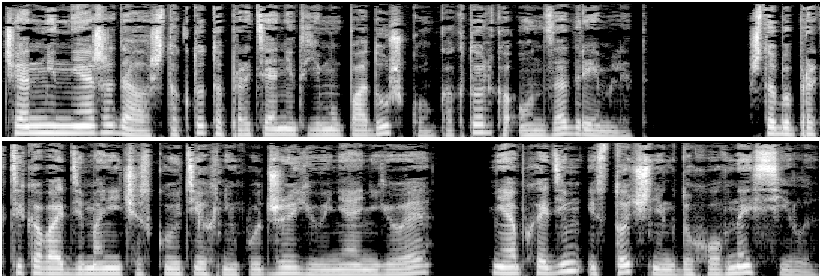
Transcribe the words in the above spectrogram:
Чанмин не ожидал, что кто-то протянет ему подушку, как только он задремлет. Чтобы практиковать демоническую технику Джию и Нянь Юэ, необходим источник духовной силы.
